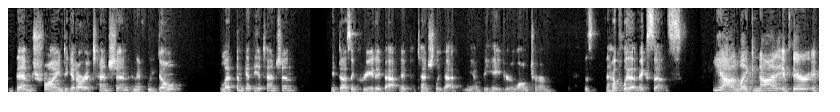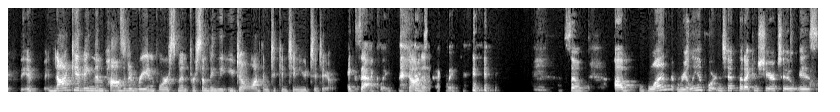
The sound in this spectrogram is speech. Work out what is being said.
them trying to get our attention. And if we don't let them get the attention, it doesn't create a bad, a potentially bad, you know, behavior long term. Hopefully that makes sense. Yeah, like not if they're if if not giving them positive reinforcement for something that you don't want them to continue to do. Exactly. Got it. exactly. so, um, one really important tip that I can share too is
